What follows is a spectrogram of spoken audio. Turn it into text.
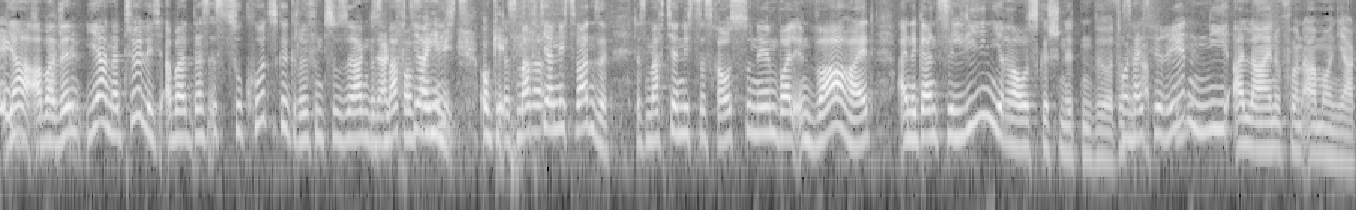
Mhm. Ja, aber wenn, ja, natürlich, aber das ist zu kurz gegriffen zu sagen, das Sagt macht Frau ja Fahimi. nichts. Okay. Das macht ja nichts, warten Sie, das macht ja nichts, das rauszunehmen, weil in Wahrheit eine ganze Linie rausgeschnitten wird. Das Von heißt, wir reden nie alleine von Ammoniak.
